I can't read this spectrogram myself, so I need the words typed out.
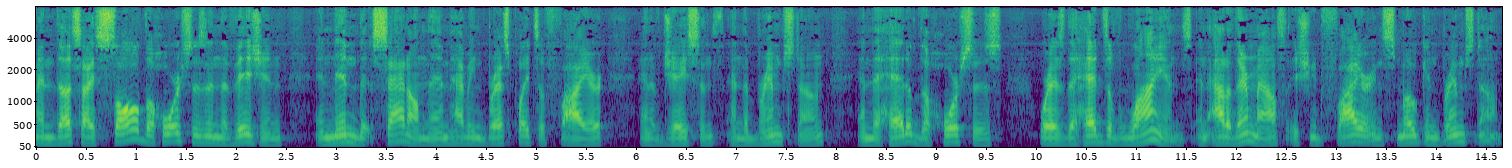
and thus i saw the horses in the vision and them that sat on them having breastplates of fire and of jacinth, and the brimstone, and the head of the horses were as the heads of lions, and out of their mouths issued fire and smoke and brimstone.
